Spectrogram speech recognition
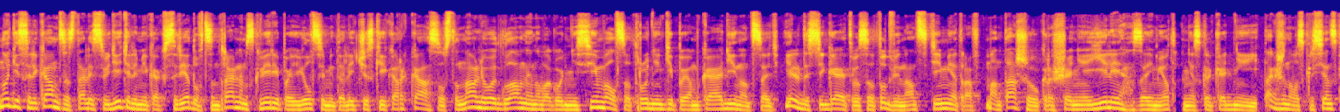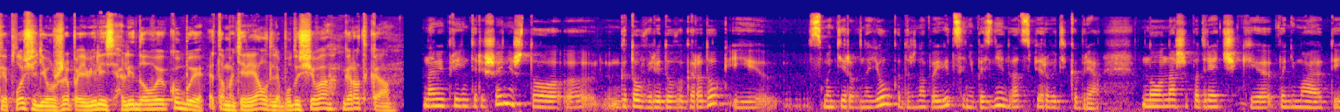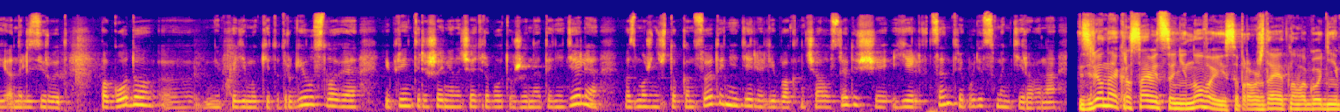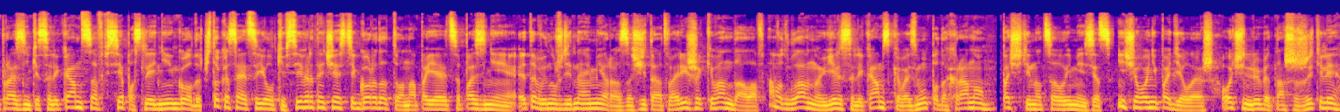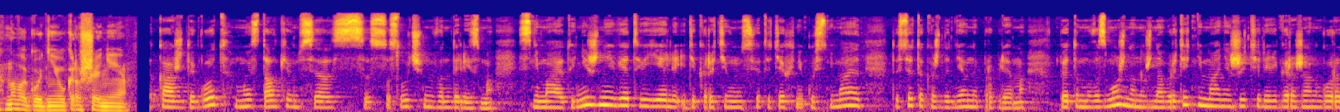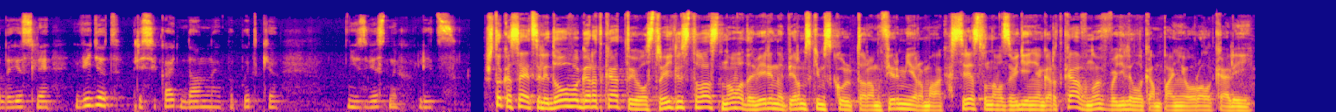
Многие соликамцы стали свидетелями, как в среду в центральном сквере появился металлический каркас. Устанавливают главный новогодний символ сотрудники ПМК-11. Ель достигает высоту 12 метров. Монтаж и украшение ели займет несколько дней. Также на Воскресенской площади уже появились ледовые кубы. Это материал для будущего городка. Нами принято решение, что э, готовый ледовый городок и смонтированная елка должна появиться не позднее 21 декабря. Но наши подрядчики понимают и анализируют погоду, э, необходимы какие-то другие условия, и принято решение начать работу уже на этой неделе. Возможно, что к концу этой недели, либо к началу следующей, ель в центре будет смонтирована. Зеленая красавица не новая и сопровождает новогодние праздники соликамцев все последние годы. Что касается елки в северной части города, то она появится позднее. Это вынужденная мера, защита от воришек и вандалов. А вот главную ель Соликамска возьму под охрану почти на целый месяц. Ничего не поделаешь. Очень любят наши жители новогодние украшения. Каждый год мы сталкиваемся с, со случаями вандализма. Снимают и нижние ветви ели, и декоративную светотехнику снимают. То есть это каждодневная проблема. Поэтому, возможно, нужно обратить внимание жителей и горожан города, если видят, пресекать данные попытки неизвестных лиц. Что касается ледового городка, то его строительство снова доверено пермским скульпторам фирме «Ермак». Средства на возведение городка вновь выделила компания «Уралкалий».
